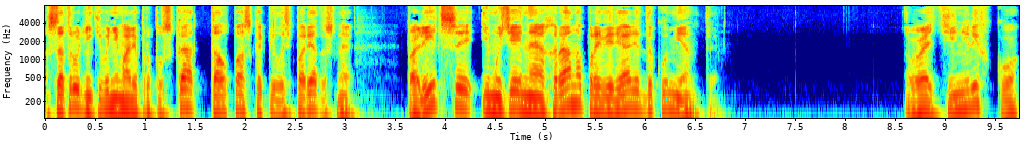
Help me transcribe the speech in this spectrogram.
Сотрудники вынимали пропуска, толпа скопилась порядочная. Полиция и музейная охрана проверяли документы. Войти нелегко.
